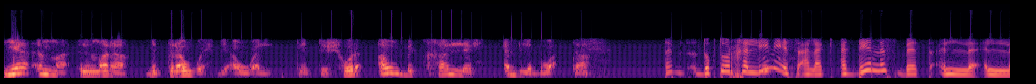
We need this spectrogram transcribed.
يا إما المرأة بتروح بأول ثلاثة أشهر أو بتخلف قبل بوقتها. طيب دكتور خليني أسألك قد إيه نسبة ال ال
